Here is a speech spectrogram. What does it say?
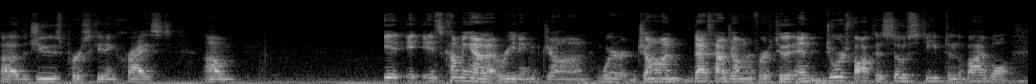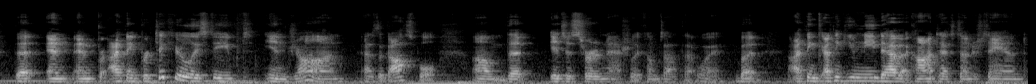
uh, the Jews persecuting Christ, um, it, it, it's coming out of that reading of John, where John that's how John refers to it, and George Fox is so steeped in the Bible that, and and I think particularly steeped in John as the gospel, um, that it just sort of naturally comes out that way. But I think I think you need to have that context to understand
